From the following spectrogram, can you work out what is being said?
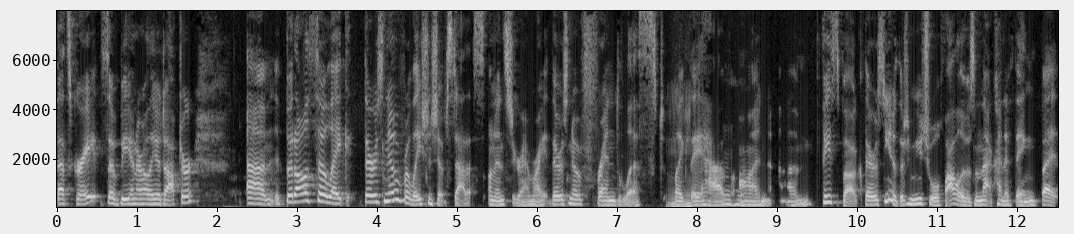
that's great. So be an early adopter. Um, but also, like, there's no relationship status on Instagram, right? There's no friend list mm-hmm. like they have mm-hmm. on um, Facebook. There's, you know, there's mutual follows and that kind of thing. But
